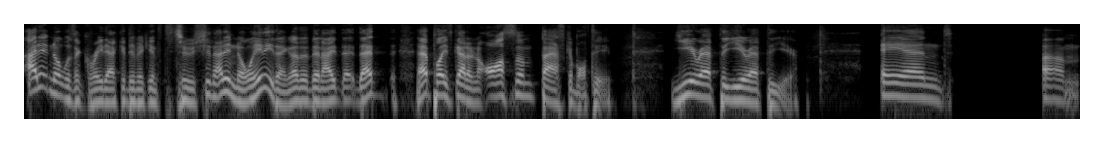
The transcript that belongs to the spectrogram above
I didn't know it was a great academic institution. I didn't know anything other than I that that, that place got an awesome basketball team year after year after year. And um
